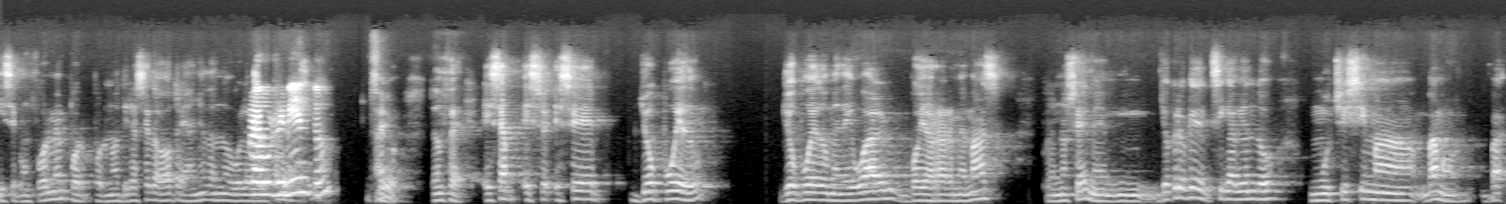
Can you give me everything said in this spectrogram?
y se conformen por, por no tirarse dos o tres años dando vueltas. Por aburrimiento. Claro. Entonces, esa- ese, ese yo puedo, yo puedo, me da igual, voy a ahorrarme más. Pues no sé, me- yo creo que sigue habiendo muchísima, vamos, va-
